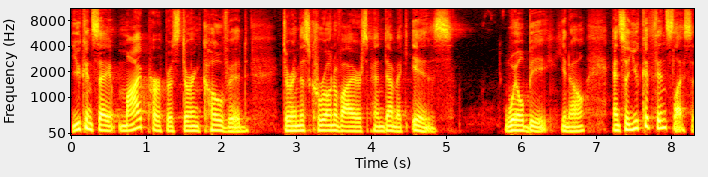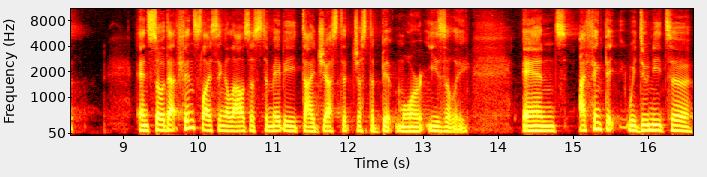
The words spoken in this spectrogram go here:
You can say, my purpose during COVID, during this coronavirus pandemic is, will be, you know? And so you could thin slice it. And so that thin slicing allows us to maybe digest it just a bit more easily. And I think that we do need to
